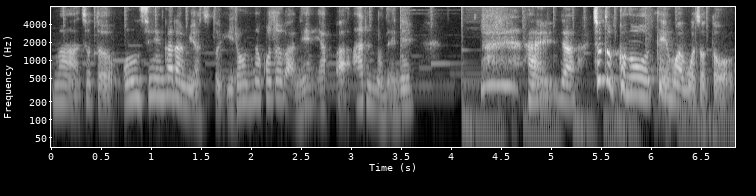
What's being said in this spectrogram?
まあ、ちょっと温泉絡みはちょっといろんなことがねやっぱあるのでね。はい、じゃあちょっとこのテーマもちょっと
